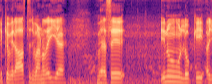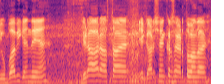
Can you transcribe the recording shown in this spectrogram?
ਇੱਕ ਵਿਰਾਸਤ ਬਣ ਰਹੀ ਹੈ, ਵੈਸੇ ਇਹਨੂੰ ਲੋਕੀ ਅਜੂਬਾ ਵੀ ਕਹਿੰਦੇ ਆ। ਜਿਹੜਾ ਆ ਰਸਤਾ ਹੈ, ਇਹ ਗੜਸ਼ੰਕਰ ਸਾਈਡ ਤੋਂ ਆਉਂਦਾ ਹੈ।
